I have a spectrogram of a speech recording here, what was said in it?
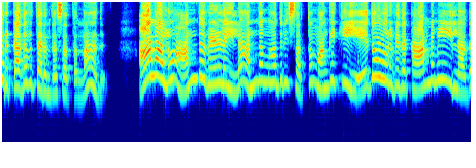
ஒரு கதவு திறந்த சத்தம் தான் அது. ஆனாலும் அந்த வேளையில அந்த மாதிரி சத்தம் மங்கைக்கு ஏதோ ஒரு வித காரணமே இல்லாத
